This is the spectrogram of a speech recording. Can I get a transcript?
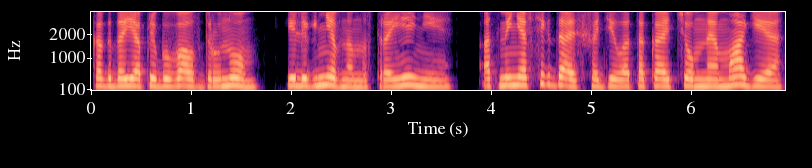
Когда я пребывал в дурном или гневном настроении, от меня всегда исходила такая темная магия,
